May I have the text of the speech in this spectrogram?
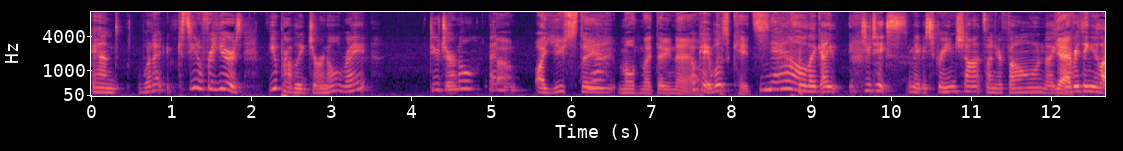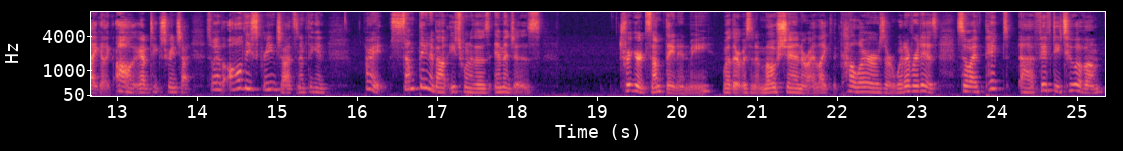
And what I, because, you know, for years, you probably journal, right? Do you journal? And Um, I used to Yeah. more than I do now. Okay, well, kids. now, like, I do take maybe screenshots on your phone, like Yeah. everything you like, like, oh, I got to take a screenshot. So I have all these screenshots, and I'm thinking, all right, something about each one of those images triggered something in me, whether it was an emotion or I like the colors or whatever it is. So I've picked uh, 52 of them,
